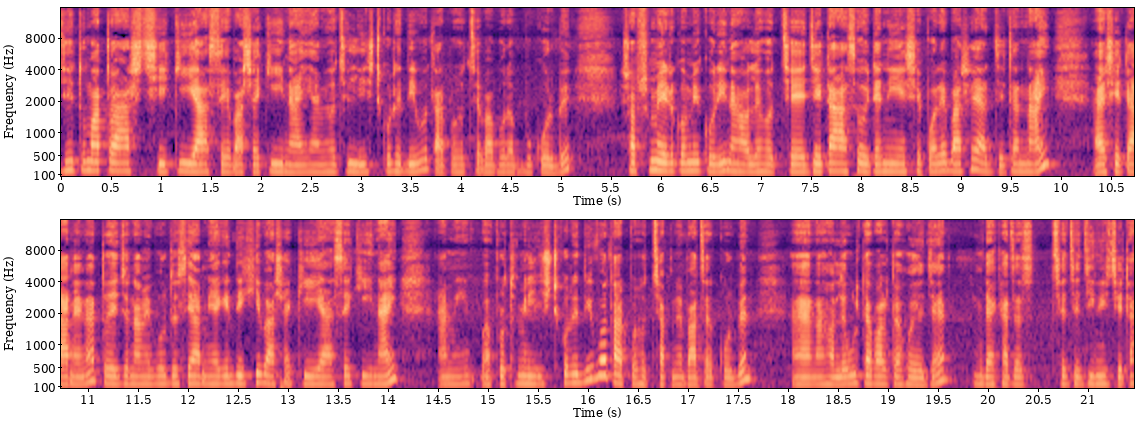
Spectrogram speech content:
যেহেতু মাত্র আসছি, কি আছে, বাসায় কি নাই, আমি হচ্ছে লিস্ট করে দিব, তারপর হচ্ছে বাবুর আব্বু করবে। সবসময় এরকমই করি, না হলে হচ্ছে যেটা আছে ওইটা নিয়ে এসে পরে বাসায়, আর যেটা নাই সেটা আনে না। তো এই জন্য আমি বলতেছি, আমি আগে দেখি বাসায় কি আছে, কি নাই, আমি প্রথমে লিস্ট করে দিব, তারপর হচ্ছে আপনি বাজার করবেন না হলে উল্টাপাল্টা হয়ে যায়। দেখা যাচ্ছে যে জিনিস যেটা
